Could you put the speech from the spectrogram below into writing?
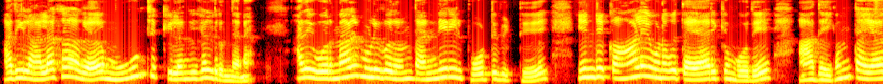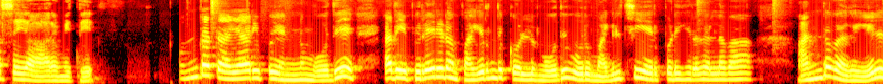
அதில் அழகாக மூன்று கிழங்குகள் இருந்தன. அதை ஒரு நாள் முழுவதும் தண்ணீரில் போட்டுவிட்டு இன்று காலை உணவு தயாரிக்கும் போது அதையும் தயார் செய்ய ஆரம்பித்தேன். சொந்த தயாரிப்பு என்னும்போது அதை பிறரிடம் பகிர்ந்து கொள்ளும்போது ஒரு மகிழ்ச்சி ஏற்படுகிறது அல்லவா அந்த வகையில்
